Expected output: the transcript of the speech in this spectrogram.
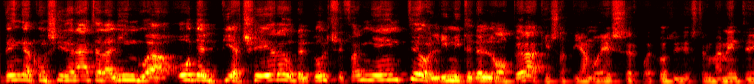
venga considerata la lingua o del piacere o del dolce far niente o al limite dell'opera, che sappiamo essere qualcosa di estremamente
